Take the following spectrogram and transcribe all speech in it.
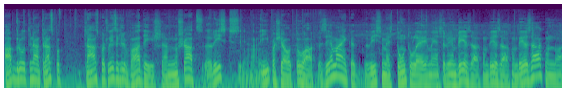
apgrūtināt transporta transporta līdzekļu vadīšana. Nu, šāds risks īpaši jau tuvāk ziemai, kad visi mēs tuntulējamies ar vien biezāk un biezāk un biezāk. Un no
